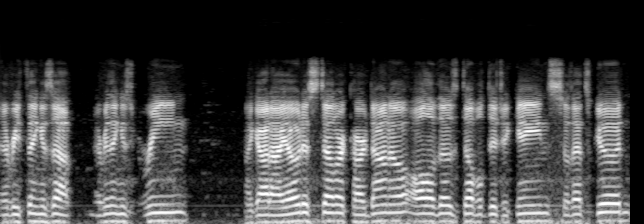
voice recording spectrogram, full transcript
Everything is up. Everything is green. I got IOTA, Stellar, Cardano, all of those double digit gains, so that's good.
